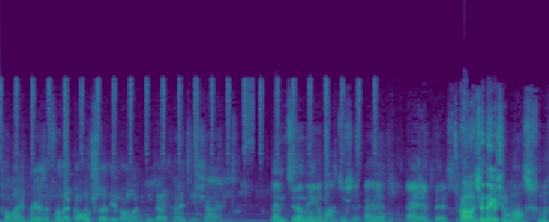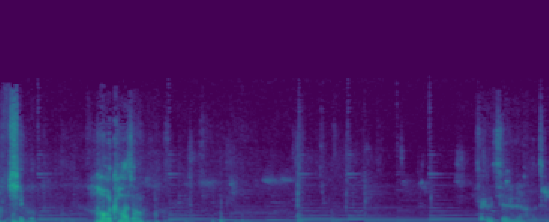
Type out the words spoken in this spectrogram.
它晚上要是放在高处的地方，晚上这样看还挺吓人。那你知道那个吗？就是 I F I F S 啊，就那个熊猫，熊猫屁股，好夸张。这个其实也好听，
